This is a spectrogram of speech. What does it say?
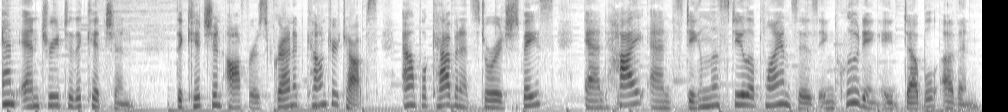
and entry to the kitchen. The kitchen offers granite countertops, ample cabinet storage space, and high end stainless steel appliances, including a double oven.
